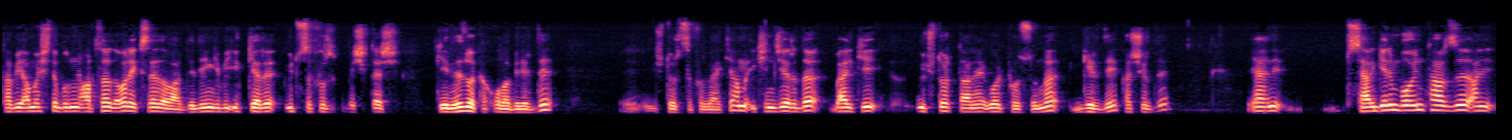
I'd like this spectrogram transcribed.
Tabii ama işte bunun artıları da var, eksileri de var. Dediğin gibi ilk yarı 3-0 Beşiktaş geride de olabilirdi. 3-4-0 ee, belki ama ikinci yarıda belki 3-4 tane gol pozisyonuna girdi, kaçırdı. Yani Sergen'in bu oyun tarzı hani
